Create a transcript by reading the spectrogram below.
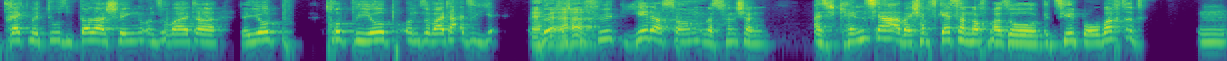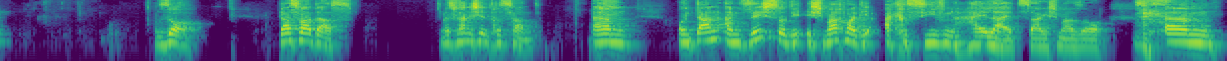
Dreck mit 1000 Dollar Schingen und so weiter. Der Jupp, Trupp wie Jupp und so weiter. Also je, wirklich gefühlt jeder Song und das fand ich dann also ich kenne es ja, aber ich habe es gestern noch mal so gezielt beobachtet. Hm. So, das war das. Das fand ich interessant. Ähm, und dann an sich so die, ich mach mal die aggressiven Highlights, sage ich mal so. ähm,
